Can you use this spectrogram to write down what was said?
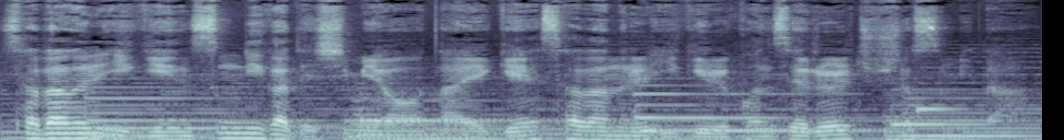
사단을 이긴 승리가 되시며 나에게 사단을 이길 권세를 주셨습니다.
